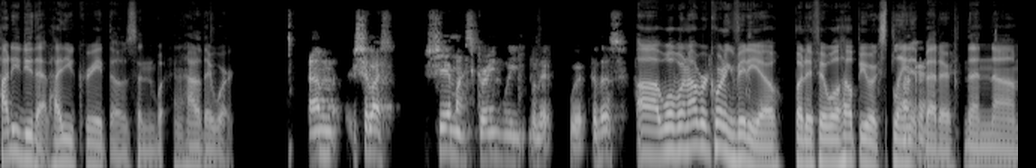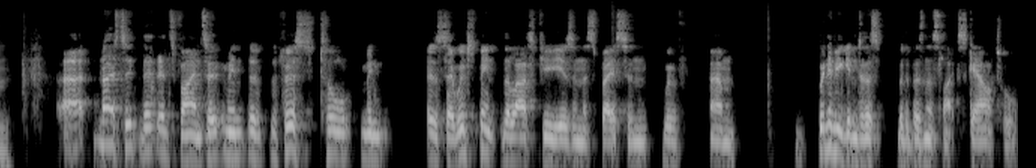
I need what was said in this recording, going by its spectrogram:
how do you do that? How do you create those, and and how do they work? Um, shall I share my screen? We will it work for this? Uh, well, we're not recording video, but if it will help you explain okay. it better, then um, uh, no, so that, that's fine. So, I mean, the, the first tool. I mean, as I say, we've spent the last few years in this space, and we've um, whenever you get into this with a business like Scout or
